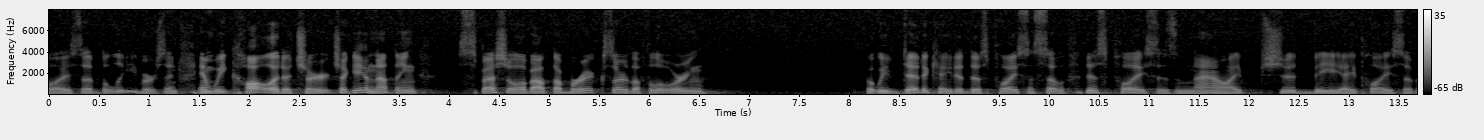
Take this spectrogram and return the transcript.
place of believers. And, and we call it a church. Again, nothing special about the bricks or the flooring. But we've dedicated this place, and so this place is now a should be a place of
